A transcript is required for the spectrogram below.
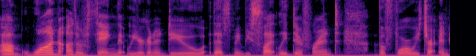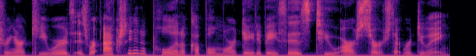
Um, one other thing that we are going to do that's maybe slightly different before we start entering our keywords is we're actually going to pull in a couple more databases to our search that we're doing.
